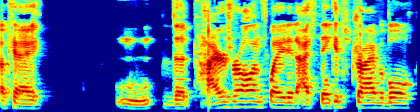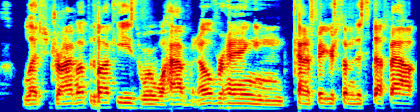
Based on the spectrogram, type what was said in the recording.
okay, the tires are all inflated. I think it's drivable. Let's drive up to Bucky's where we'll have an overhang and kind of figure some of this stuff out.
